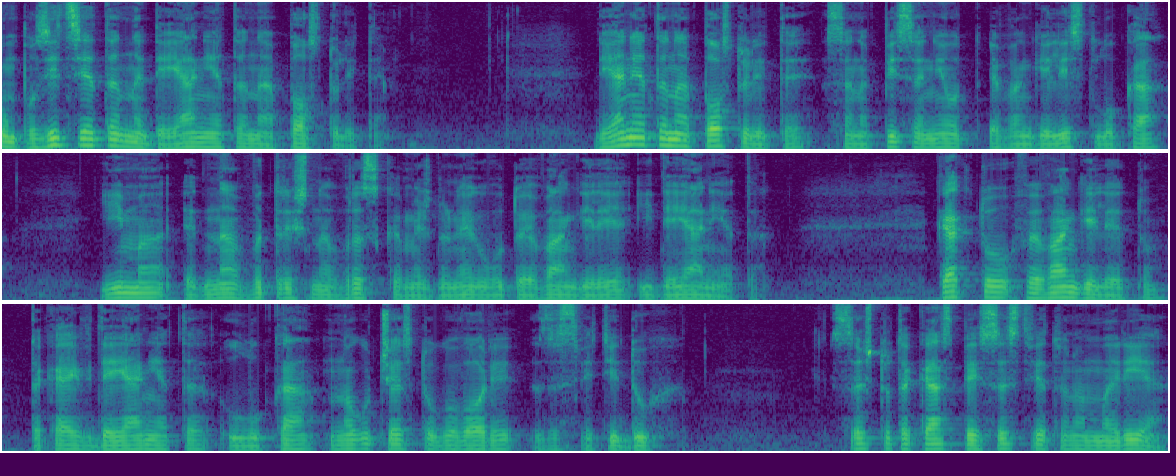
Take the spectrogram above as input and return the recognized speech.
Композицията на деянията на апостолите Деянията на апостолите са написани от евангелист Лука и има една вътрешна връзка между неговото Евангелие и деянията. Както в Евангелието, така и в деянията Лука много често говори за Свети Дух. Също така с присъствието на Мария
